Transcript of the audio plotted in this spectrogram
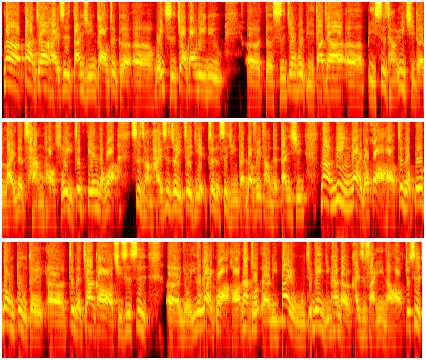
那大家还是担心到这个呃维持较高利率。呃的时间会比大家呃比市场预期的来得长哈，所以这边的话，市场还是对这件这个事情感到非常的担心。那另外的话哈，这个波动度的呃这个加高哦，其实是呃有一个外挂哈。那昨呃礼拜五这边已经看到有开始反应了哈，就是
